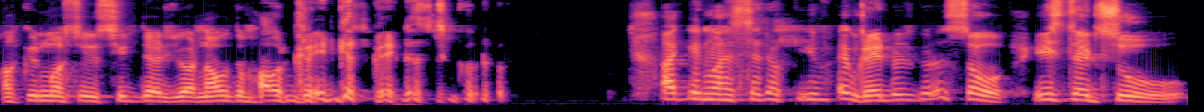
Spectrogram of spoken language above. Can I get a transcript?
Hakuin Master, you sit there, you are now the our greatest, greatest Guru. Hakuin Master said, okay, if I'm greatest Guru, so is that so?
